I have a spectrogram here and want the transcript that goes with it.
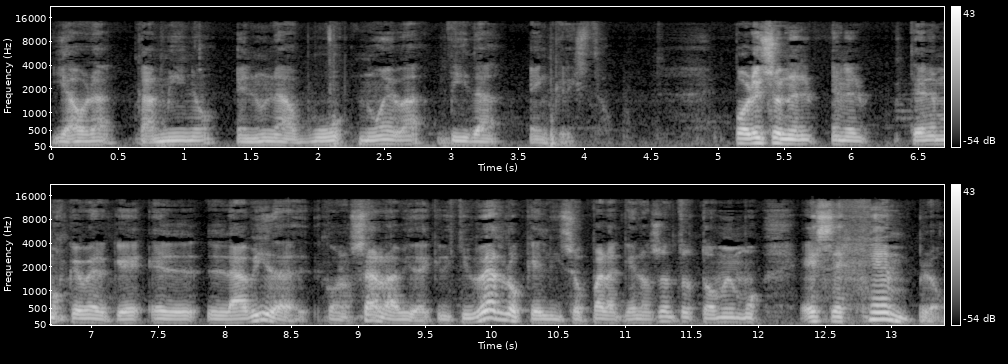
y ahora camino en una nueva vida en Cristo. Por eso en el, en el, tenemos que ver que la vida, conocer la vida de Cristo y ver lo que Él hizo para que nosotros tomemos ese ejemplo,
